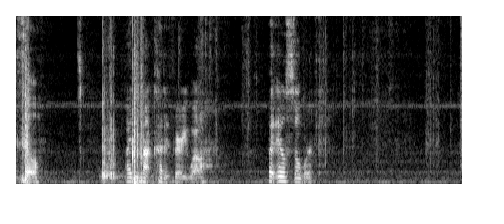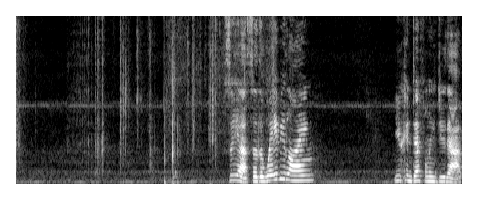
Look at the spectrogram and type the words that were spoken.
So, I did not cut it very well. But it'll still work. So yeah, so the wavy line, you can definitely do that.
